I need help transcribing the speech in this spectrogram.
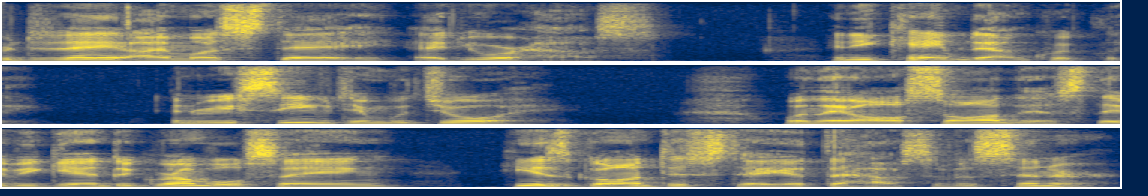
for today I must stay at your house. And he came down quickly and received him with joy. When they all saw this, they began to grumble, saying, He has gone to stay at the house of a sinner.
